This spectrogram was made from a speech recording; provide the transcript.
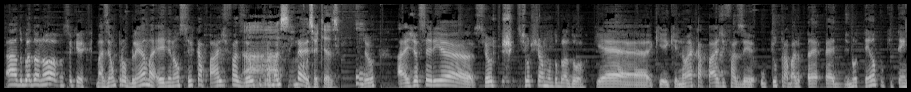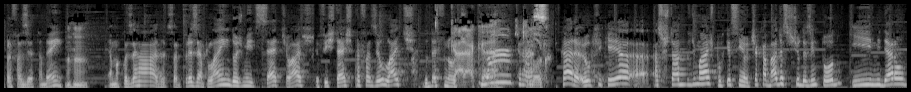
Ah, dublador novo, não sei o quê. Mas é um problema ele não ser capaz de fazer o que o Ah, trabalho sim, com certeza. entendeu? Aí já seria, se eu, se eu chamo um dublador que é que, que não é capaz de fazer o que o trabalho pede no tempo que tem pra fazer também, Uhum. É uma coisa errada, sabe? Por exemplo, lá em 2007, eu acho, eu fiz teste pra fazer o Light do Death Note. Caraca, Ah, que massa. louco. Cara, eu fiquei a- a- assustado demais, porque assim, eu tinha acabado de assistir o desenho todo e me deram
